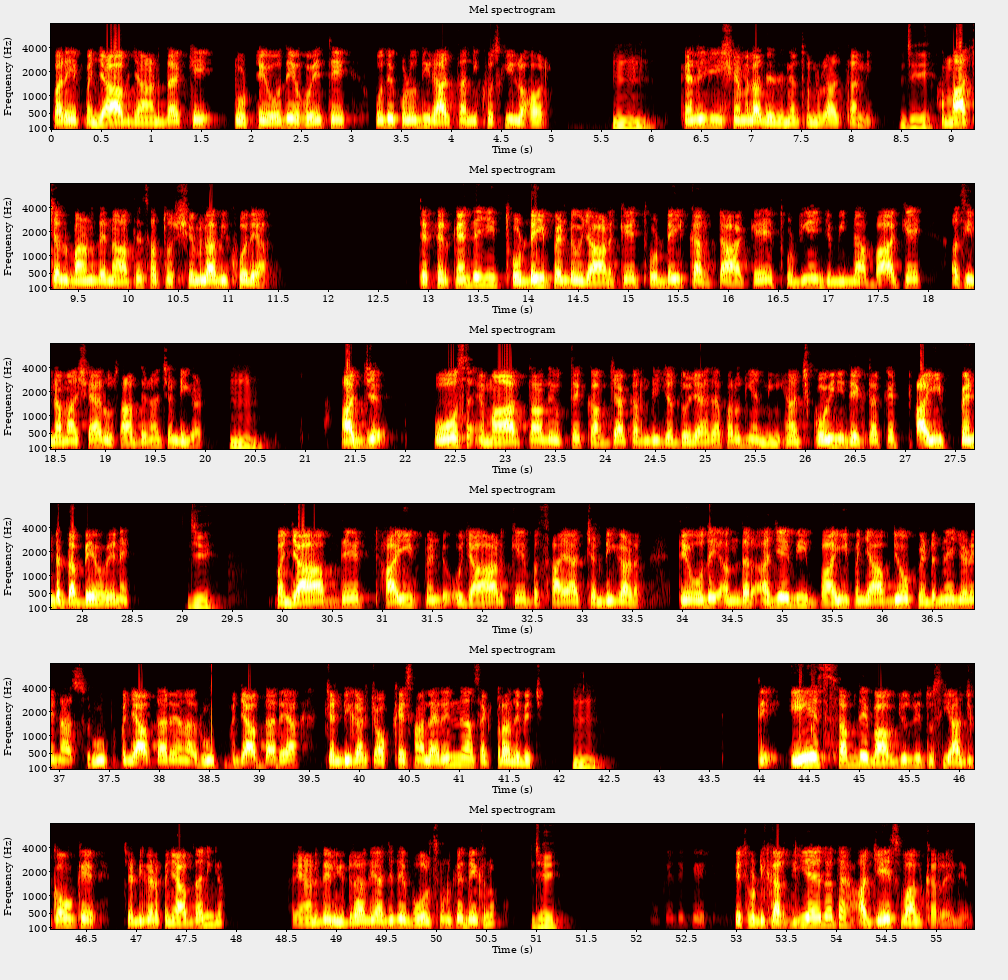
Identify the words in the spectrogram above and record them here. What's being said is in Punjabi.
ਪਰ ਇਹ ਪੰਜਾਬ ਜਾਣਦਾ ਕਿ ਟੋਟੇ ਉਹਦੇ ਹੋਏ ਤੇ ਉਹਦੇ ਕੋਲ ਉਹਦੀ ਰਾਜਧਾਨੀ ਖੁਸਕੀ ਲਾਹੌਰ। ਹੂੰ। ਕਹਿੰਦੇ ਜੀ ਸ਼ਿਮਲਾ ਦੇ ਦਿੰਦੇ ਤੁਹਾਨੂੰ ਰਾਜਧਾਨੀ। ਜੀ। ਹਿਮਾਚਲ ਬਣਨ ਦੇ ਨਾਂ ਤੇ ਸਾਤੋਂ ਸ਼ਿਮਲਾ ਵੀ ਖੋਲਿਆ। ਤੇ ਫਿਰ ਕਹਿੰਦੇ ਜੀ ਤੁਹਾਡੇ ਹੀ ਪਿੰਡ ਉਜਾੜ ਕੇ ਤੁਹਾਡੇ ਹੀ ਘਰ ਢਾਹ ਕੇ ਤੁਹਾਡੀਆਂ ਹੀ ਜ਼ਮੀਨਾਂ ਵਾਹ ਕੇ ਅਸੀਂ ਨਵਾਂ ਸ਼ਹਿਰ ਉਸਾਰ ਦੇਣਾ ਚੰਡੀਗੜ੍ਹ। ਹੂੰ। ਅੱਜ ਉਸ ਇਮਾਰਤਾਂ ਦੇ ਉੱਤੇ ਕਬਜ਼ਾ ਕਰਨ ਦੀ ਜਦੋਜਹਿਦ ਹੈ ਪਰ ਉਹਦੀਆਂ ਨੀਹਾਂ 'ਚ ਕੋਈ ਨਹੀਂ ਦੇਖਦਾ ਕਿ 28 ਪਿੰਡ ਦੱਬੇ ਹੋਏ ਨੇ। ਜੀ। ਪੰਜਾਬ ਦੇ 28 ਪਿੰਡ ਉਜਾੜ ਕੇ ਵਸਾਇਆ ਚੰਡੀਗੜ੍ਹ ਤੇ ਉਹਦੇ ਅੰਦਰ ਅਜੇ ਵੀ 22 ਪੰਜਾਬ ਦੇ ਉਹ ਪਿੰਡ ਨੇ ਜਿਹੜੇ ਨਾ ਸਰੂਪ ਪੰਜਾਬ ਦਾ ਰਿਹਾ ਨਾ ਰੂਪ ਪੰਜਾਬ ਦਾ ਰਿਹਾ ਚੰਡੀਗੜ੍ਹ ਚ ਔਖੇ ਸਾਹ ਲੈ ਰਹੇ ਨੇ ਨਾ ਸੈਕਟਰਾਂ ਦੇ ਵਿੱਚ। ਹੂੰ। ਤੇ ਇਸ ਸਭ ਦੇ ਬਾਵਜੂਦ ਵੀ ਤੁਸੀਂ ਅੱਜ ਕਹੋ ਕਿ ਚੰਡੀਗੜ੍ਹ ਪੰਜਾਬ ਦਾ ਨਹੀਂਗਾ ਹਰਿਆਣਾ ਦੇ ਲੀਡਰਾਂ ਦੇ ਅੱਜ ਦੇ ਬੋਲ ਸੁਣ ਕੇ ਦੇਖ ਲਓ। ਜੀ। ਇਹ ਤੁਹਾਡੀ ਘਰ ਦੀ ਹੈ ਇਹਦਾ ਤਾਂ ਅੱਜ ਇਹ ਸਵਾਲ ਕਰ ਰਹੇ ਨੇ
